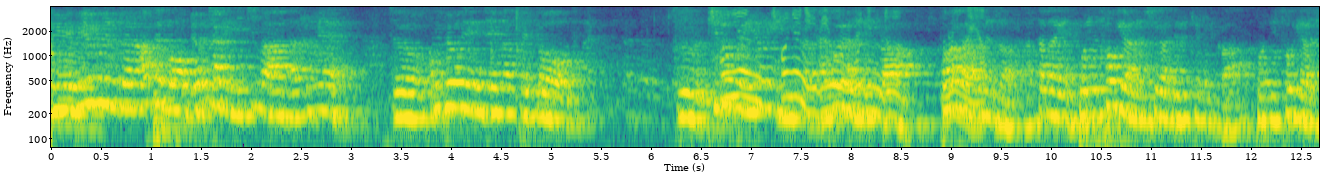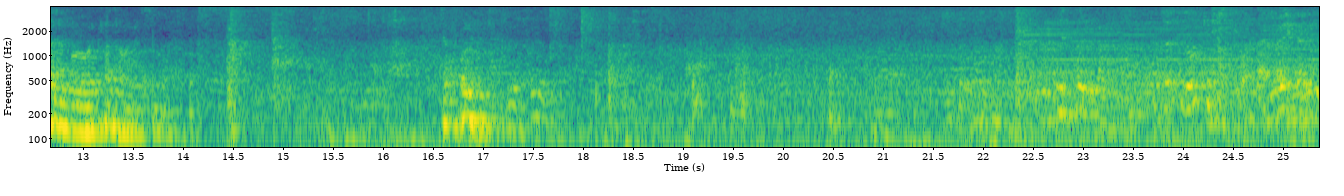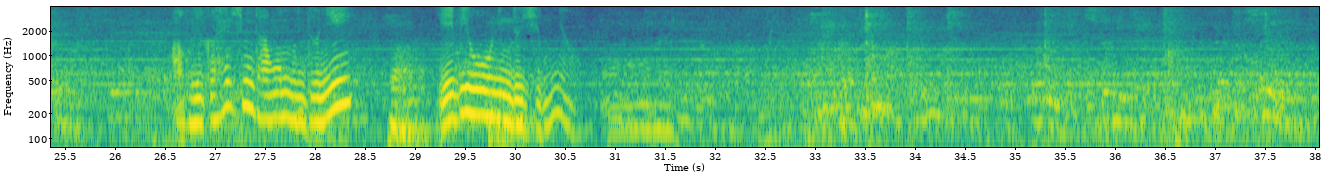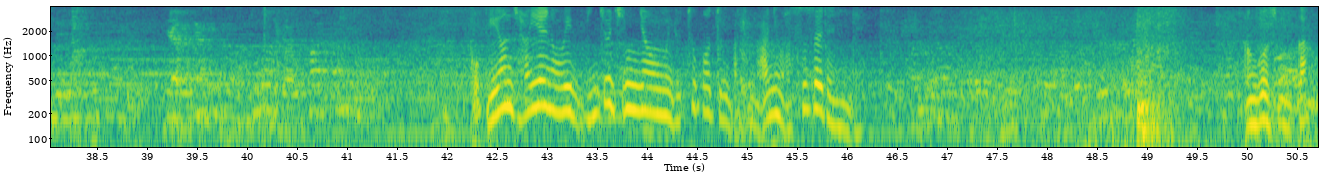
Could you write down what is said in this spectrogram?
우리 외국인들 앞에 뭐 몇 자리 있지만 나중에 저 홍표님한테 또그 청년- 청년 예비후보님도 돌아가시면서 간단하게 본인 소개하는 시간 드릴 테니까 본인 소개하시는 걸로 이렇게 하도록 하겠습니다. 자. 아, 그러니까 핵심 당원분들이 자, 예비. 꼭 이현 자리에는 우리 민주진영 유튜버들 좀 많이 왔었어야 되는데. 안 그렇습니까?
